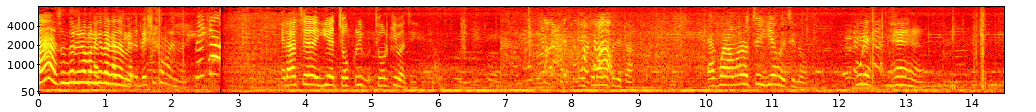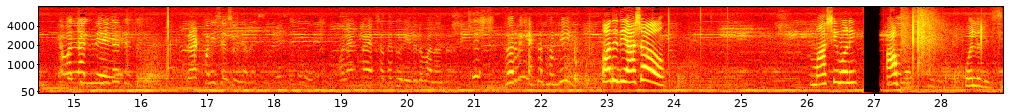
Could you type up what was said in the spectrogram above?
হ্যাঁ সুন্দরী রমণীকে দেখা যাবে। বেশি সময় নয়। এটা হচ্ছে ইয়ে চকরি চরকি বাজি এই তোমার হাতে যেটা। একবার আমার হচ্ছে ইয়ে হয়েছিল। পুরে। হ্যাঁ হ্যাঁ। কেমন লাগছে? এক্ষুনি শেষ হয়ে যাবে। একসাথে ধরিয়ে দিলে ভালো হতো ধরবি? একটা ধরবি? ও দিদি আসো। মাসিমণি। আপ। বলে দিচ্ছি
